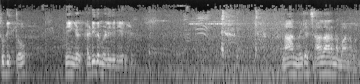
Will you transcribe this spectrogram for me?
துடித்தோ நீங்கள் கடிதம் எழுதினீர்கள். நான் மிக சாதாரணமானவன்.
